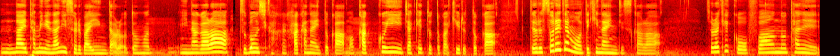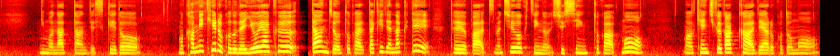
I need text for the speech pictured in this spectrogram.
ないために何すればいいんだろうと思いながらズボンしか履かないとかもうかっこいいジャケットとか着るとか。でそれでもできないんですからそれは結構不安の種にもなったんですけどもう髪切ることでようやく男女とかだけじゃなくて例えばまあ中国人の出身とかも、まあ、建築学科であることも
